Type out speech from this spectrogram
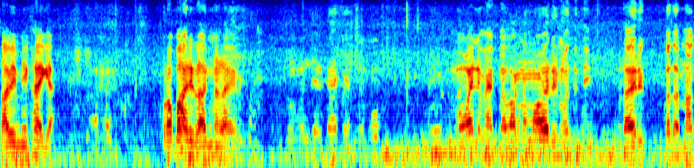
चावी मी खाय घ्या? पुरा भारी लागणार आहे. तू म्हणजे काय? मोबाईल मॅकना लागणार मोबाईल नव्हती ती. डायरेक्ट खतरनाक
